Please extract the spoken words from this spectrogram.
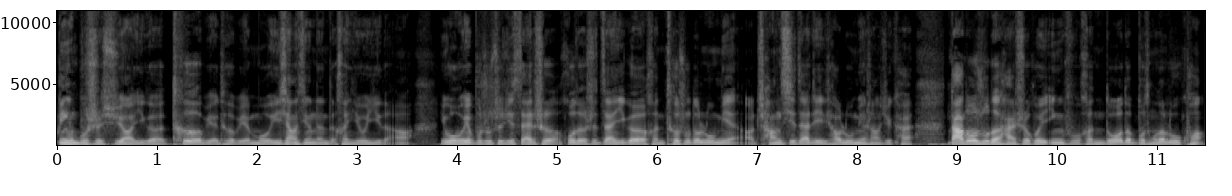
并不是需要一个特别特别某一项性能很优异的啊。因为我又不是出去赛车，或者是在一个很特殊的路面啊，长期在这一条路面上去开，大多数的还是会应付很多的不同的路况，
